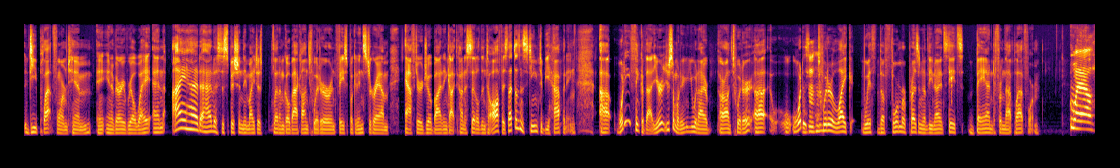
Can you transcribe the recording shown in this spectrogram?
deplatformed him in, in, a very real way. And I had had a suspicion they might just let him go back on Twitter and Facebook and Instagram after Joe Biden got kind of settled into office. That doesn't seem to be happening. Uh, what do you think of that? You're, you're someone who, you and I are, are on Twitter. Uh, what is mm-hmm. Twitter like with the former president of the United States banned from that platform? Well,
